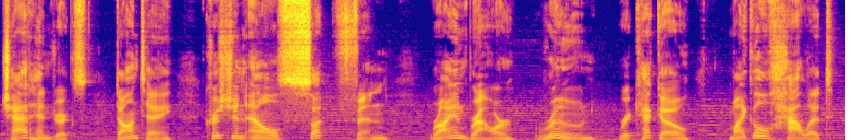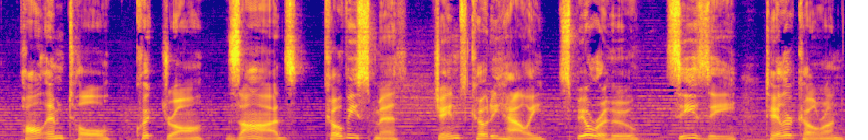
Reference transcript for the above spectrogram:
Chad Hendricks, Dante, Christian L. Sutphin, Ryan Brower, Rune, Rikeko, Michael Hallett, Paul M. Toll, Quick Draw, Zods, Covey Smith, James Cody Halley, Spielrahu, CZ, Taylor Coron,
